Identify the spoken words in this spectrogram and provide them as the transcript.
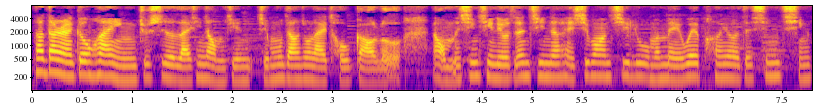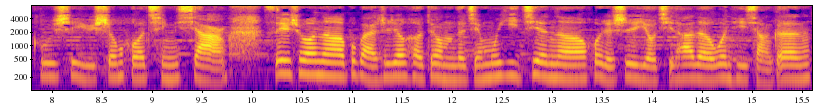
那当然更欢迎就是来信到我们节节目当中来投稿了。那我们心情留声机呢，很希望记录我们每一位朋友的心情故事与生活倾向。所以说呢，不管是任何对我们的节目意见呢，或者是有其他的问题想跟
